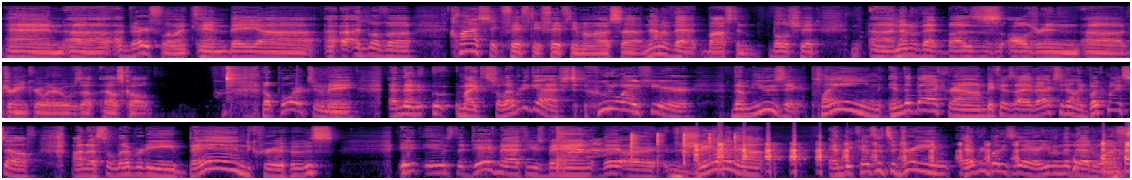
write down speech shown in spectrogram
and uh, I'm very fluent. And they, uh, I, I love a classic 50-50 mimosa. None of that Boston bullshit. Uh, none of that Buzz Aldrin uh, drink or whatever it was else called. They'll pour it to me, and then uh, my celebrity guest. Who do I hear? The music playing in the background because I've accidentally booked myself on a celebrity band cruise. It is the Dave Matthews Band. They are jamming out, and because it's a dream, everybody's there, even the dead ones.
